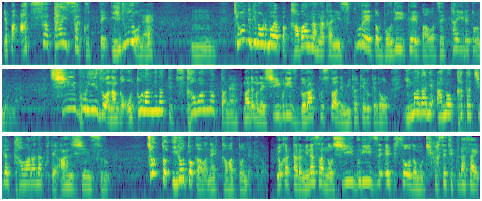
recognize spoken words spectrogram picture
やっぱ暑さ対策っているよね。うん。基本的に俺もやっぱカバンの中にスプレーとボディーペーパーは絶対入れとるもんね。シーブリーズはなんか大人になって使わんなったね。まあでもね、シーブリーズドラッグストアで見かけるけど、未だにあの形が変わらなくて安心する。ちょっと色とかはね、変わっとんじゃけど。よかったら皆さんのシーブリーズエピソードも聞かせてください。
